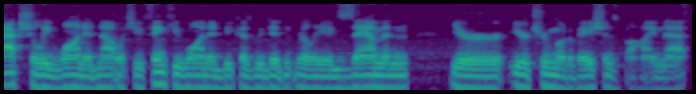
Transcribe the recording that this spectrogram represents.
actually wanted, not what you think you wanted, because we didn't really examine your your true motivations behind that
